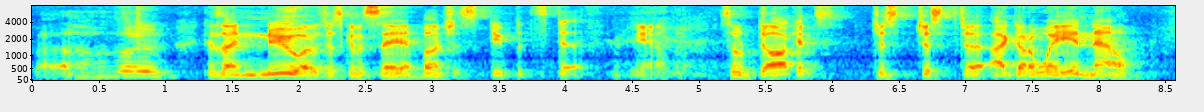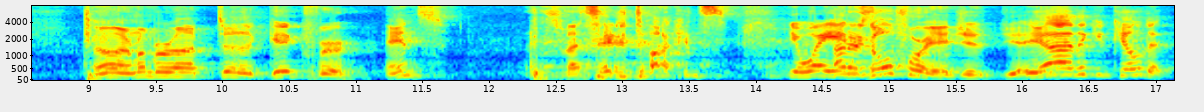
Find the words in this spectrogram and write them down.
because I knew I was just going to say a bunch of stupid stuff. Yeah. So Dawkins, just just uh, I got a way in now. Oh, I remember at uh, gig for Ince. That's what I'd say to Dawkins. Your way How in. did it go for you? Yeah, I think you killed it.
